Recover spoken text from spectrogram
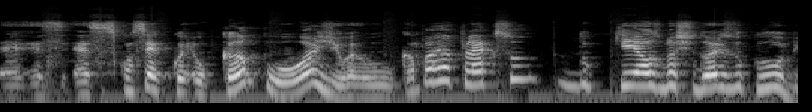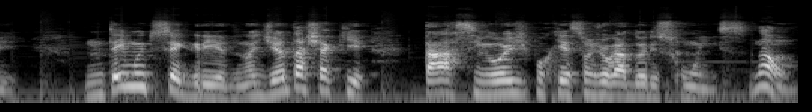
essas consequências. O campo hoje, o campo é reflexo do que é os bastidores do clube. Não tem muito segredo. Não adianta achar que tá assim hoje porque são jogadores ruins. Não.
